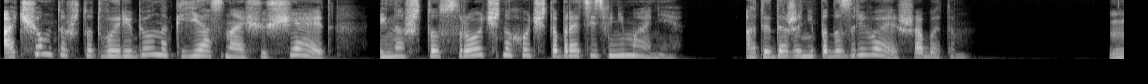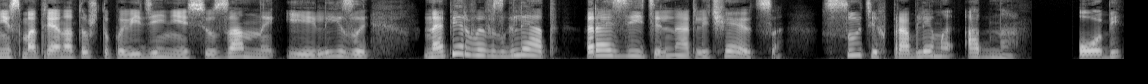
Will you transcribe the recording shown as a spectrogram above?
о чем то что твой ребенок ясно ощущает и на что срочно хочет обратить внимание, а ты даже не подозреваешь об этом. Несмотря на то, что поведение Сюзанны и Элизы на первый взгляд разительно отличаются, суть их проблемы одна. Обе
